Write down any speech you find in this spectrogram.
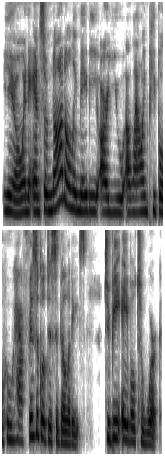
you know and and so not only maybe are you allowing people who have physical disabilities to be able to work.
